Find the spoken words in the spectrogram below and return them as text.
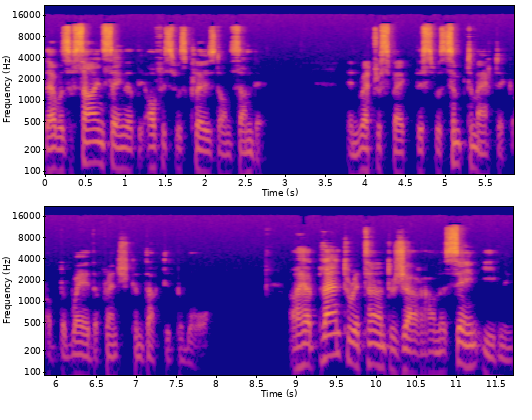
there was a sign saying that the office was closed on Sunday. In retrospect, this was symptomatic of the way the French conducted the war. I had planned to return to Jard on the same evening,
